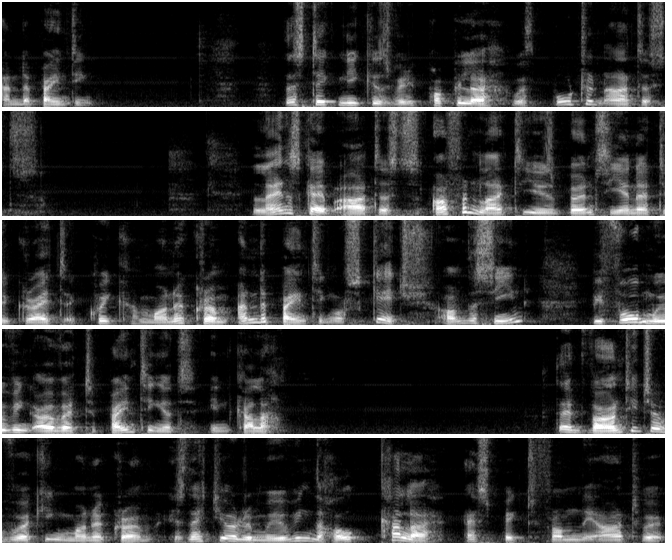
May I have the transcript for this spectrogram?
underpainting. This technique is very popular with portrait artists. Landscape artists often like to use burnt sienna to create a quick monochrome underpainting or sketch of the scene before moving over to painting it in color. The advantage of working monochrome is that you are removing the whole color aspect from the artwork.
